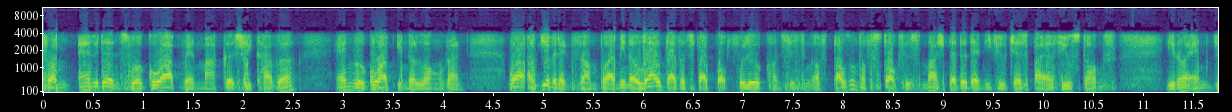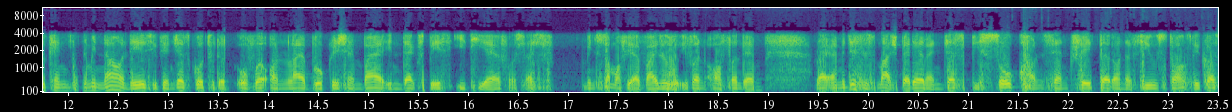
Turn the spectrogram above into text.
from evidence will go up when markets recover and will go up in the long run. Well, I'll give an example. I mean, a well diversified portfolio consisting of thousands of stocks is much better than if you just buy a few stocks. You know, and you can, I mean, nowadays you can just go to the over online brokerage and buy an index based ETF or such mean, some of your advisors will even offer them, right? I mean, this is much better than just be so concentrated on a few stocks because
